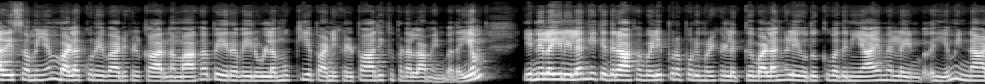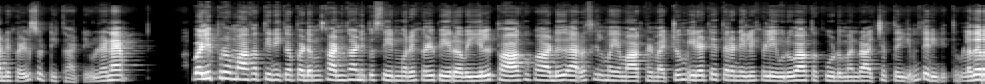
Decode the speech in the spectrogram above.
அதே சமயம் வளக்குறைபாடுகள் காரணமாக பேரவையில் உள்ள முக்கிய பணிகள் பாதிக்கப்படலாம் என்பதையும் இந்நிலையில் இலங்கைக்கு எதிராக வெளிப்புற பொறிமுறைகளுக்கு வளங்களை ஒதுக்குவது நியாயமல்ல என்பதையும் இந்நாடுகள் சுட்டிக்காட்டியுள்ளன. வெளிப்புறமாக திணிக்கப்படும் கண்காணிப்பு செயல்முறைகள் பேரவையில் பாகுபாடு அரசியல்மயமாக்கல் மற்றும் இரட்டைத்தர நிலைகளை உருவாக்கக்கூடும் என்ற அச்சத்தையும் தெரிவித்துள்ளது.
